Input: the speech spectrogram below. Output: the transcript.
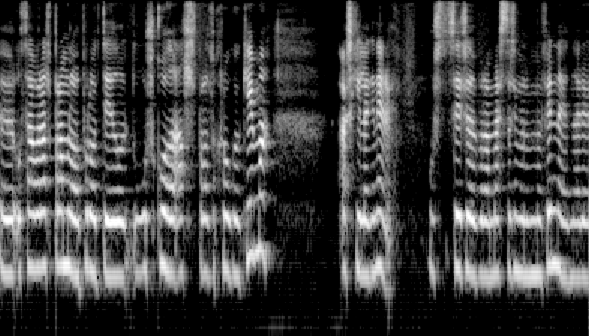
uh, og það var allt bramláða brotið og, og skoða allt, bara alltaf króka og kema að skila ekki neinu. Og þeir sögðu bara að mesta sem við erum að finna hérna eru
